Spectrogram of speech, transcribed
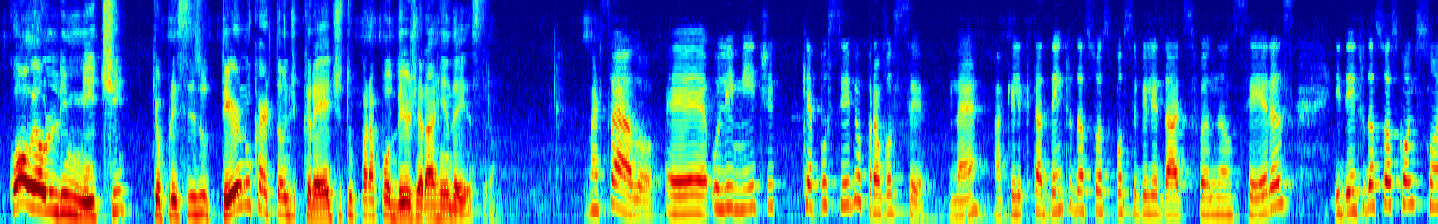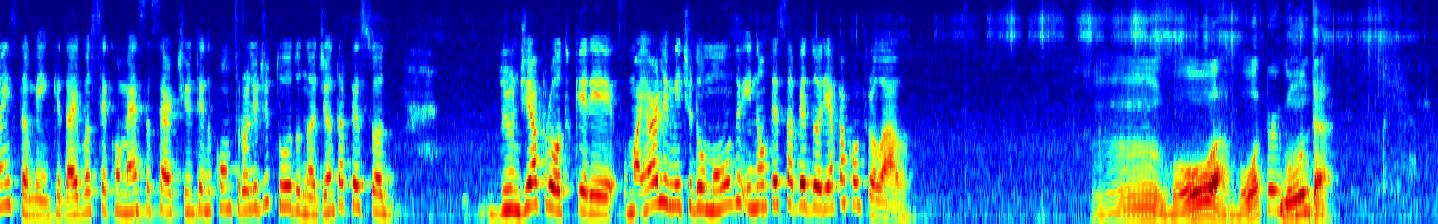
qual é o limite que eu preciso ter no cartão de crédito para poder gerar renda extra? Marcelo, é o limite que é possível para você, né? Aquele que está dentro das suas possibilidades financeiras e dentro das suas condições também, que daí você começa certinho tendo controle de tudo. Não adianta a pessoa de um dia para o outro querer o maior limite do mundo e não ter sabedoria para controlá-lo? Hum, boa, boa pergunta.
